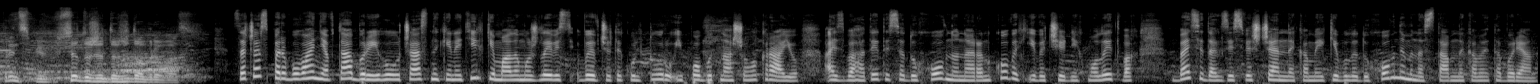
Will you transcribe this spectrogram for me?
В принципі, все дуже дуже добре у вас. За час перебування в таборі його учасники не тільки мали можливість вивчити культуру і побут нашого краю, а й збагатитися духовно на ранкових і вечірніх молитвах, бесідах зі священниками, які були духовними наставниками таборян.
